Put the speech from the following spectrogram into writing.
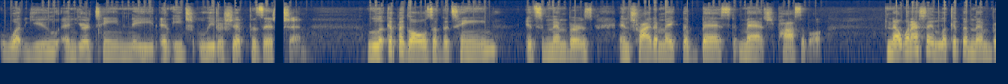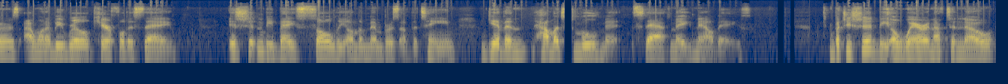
what you and your team need in each leadership position. Look at the goals of the team, its members, and try to make the best match possible. Now, when I say look at the members, I want to be real careful to say it shouldn't be based solely on the members of the team, given how much movement staff make nowadays. But you should be aware enough to know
